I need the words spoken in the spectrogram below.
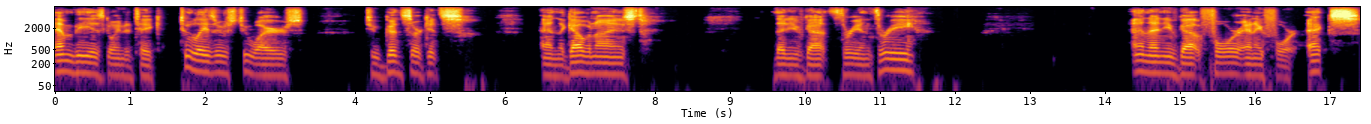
MV is going to take two lasers, two wires, two good circuits, and the galvanized. Then you've got three and three. And then you've got four and a 4X.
